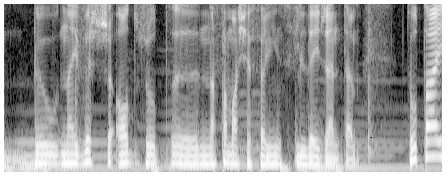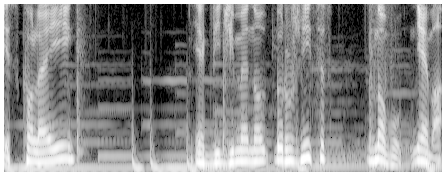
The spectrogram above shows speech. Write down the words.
był najwyższy odrzut e, na Famasie Felin z Field Agentem. Tutaj z kolei, jak widzimy, no różnicy znowu nie ma.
